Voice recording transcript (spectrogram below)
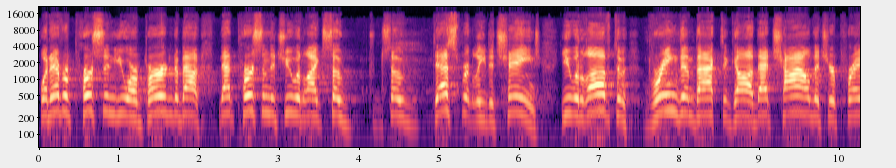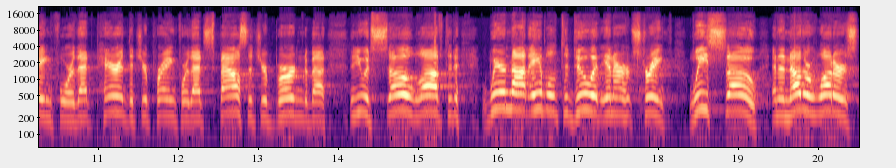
whatever person you are burdened about, that person that you would like so so desperately to change. You would love to bring them back to God. That child that you're praying for, that parent that you're praying for, that spouse that you're burdened about, that you would so love to do. We're not able to do it in our strength. We sow, and another waters,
